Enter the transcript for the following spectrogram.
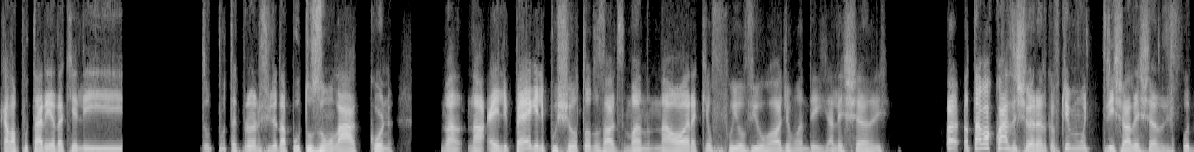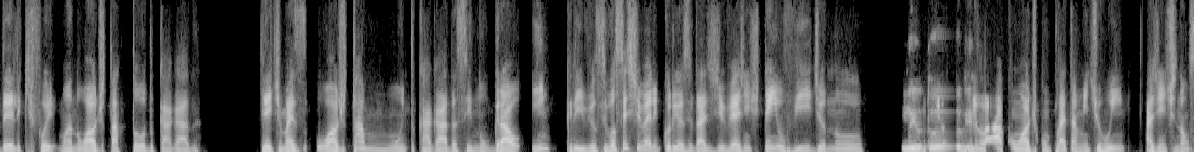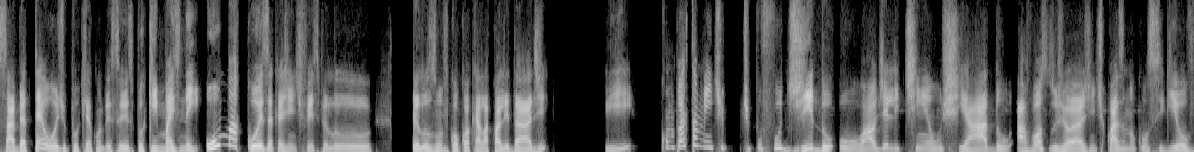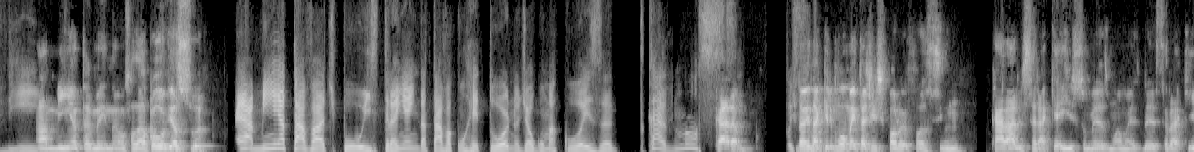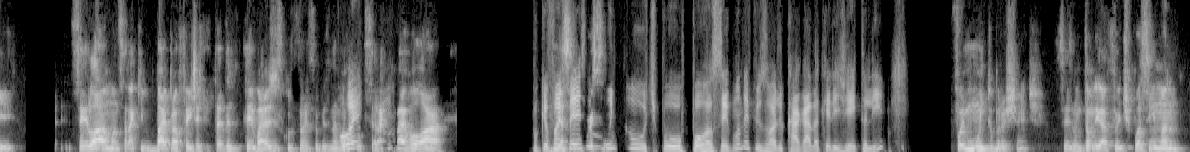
aquela putaria daquele puta, que problema filho da puta, o Zoom lá, corno. Mano, na, ele pega, ele puxou todos os áudios. Mano, na hora que eu fui ouvir o áudio, eu mandei, Alexandre. Eu tava quase chorando, porque eu fiquei muito triste. O Alexandre, dele que foi. Mano, o áudio tá todo cagado. Gente, mas o áudio tá muito cagado, assim, num grau incrível. Se vocês tiverem curiosidade de ver, a gente tem o vídeo no, no YouTube. Lá com áudio completamente ruim. A gente não sabe até hoje por que aconteceu isso, porque mais nenhuma coisa que a gente fez pelo, pelo Zoom ficou com aquela qualidade. E completamente, tipo, fudido. O áudio ele tinha um chiado, a voz do Joel a gente quase não conseguia ouvir. A minha também não, só dava pra ouvir a sua. É, a minha tava, tipo, estranha, ainda tava com retorno de alguma coisa. Cara, nossa. Cara, não, e naquele momento a gente parou e falou assim: caralho, será que é isso mesmo, A mais B? Será que. Sei lá, mano, será que vai pra frente? A gente até tem várias discussões sobre isso, né? Mas, será que vai rolar? Porque foi uma assim, muito, tipo, porra, o segundo episódio cagado daquele jeito ali. Foi muito broxante. Vocês não estão ligados. Foi tipo assim, mano,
